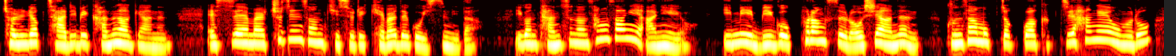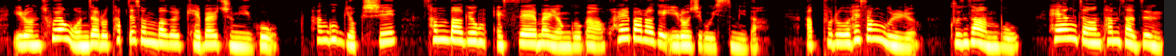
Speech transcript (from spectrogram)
전력 자립이 가능하게 하는 SMR 추진선 기술이 개발되고 있습니다. 이건 단순한 상상이 아니에요. 이미 미국, 프랑스, 러시아는 군사 목적과 극지 항해용으로 이런 소형 원자로 탑재 선박을 개발 중이고 한국 역시 선박용 SMR 연구가 활발하게 이루어지고 있습니다. 앞으로 해상 물류, 군사 안보, 해양 자원 탐사 등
